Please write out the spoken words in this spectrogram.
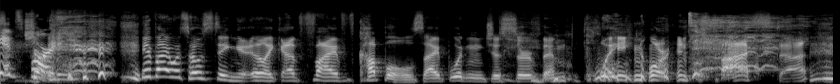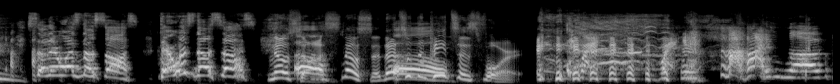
a kids' party. if I was hosting uh, like uh, five couples, I wouldn't just serve them plain orange pasta. So there was no sauce. There was no sauce. No sauce. no sauce. That's Oh. what the pizza's for. Right. I love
